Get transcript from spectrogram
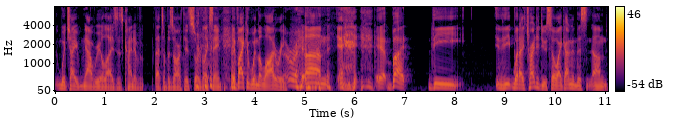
which I now realize is kind of that's a bizarre. thing. It's sort of like saying if I could win the lottery. Right. Um, but the the what I tried to do, so I got into this um,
